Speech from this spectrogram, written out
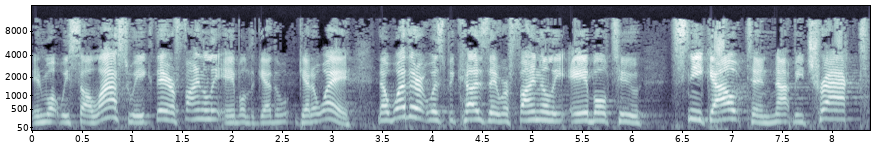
in what we saw last week, they are finally able to get, get away. Now, whether it was because they were finally able to sneak out and not be tracked,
